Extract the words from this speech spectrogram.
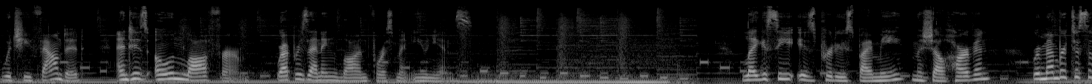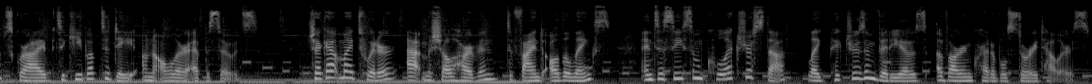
which he founded, and his own law firm, representing law enforcement unions. Legacy is produced by me, Michelle Harvin, Remember to subscribe to keep up to date on all our episodes. Check out my Twitter at Michelle Harvin to find all the links and to see some cool extra stuff like pictures and videos of our incredible storytellers.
